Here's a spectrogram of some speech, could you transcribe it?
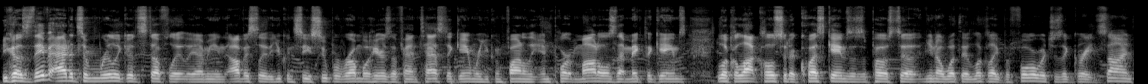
because they've added some really good stuff lately. I mean, obviously you can see Super Rumble here is a fantastic game where you can finally import models that make the games look a lot closer to Quest games as opposed to you know what they look like before, which is a great sign.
